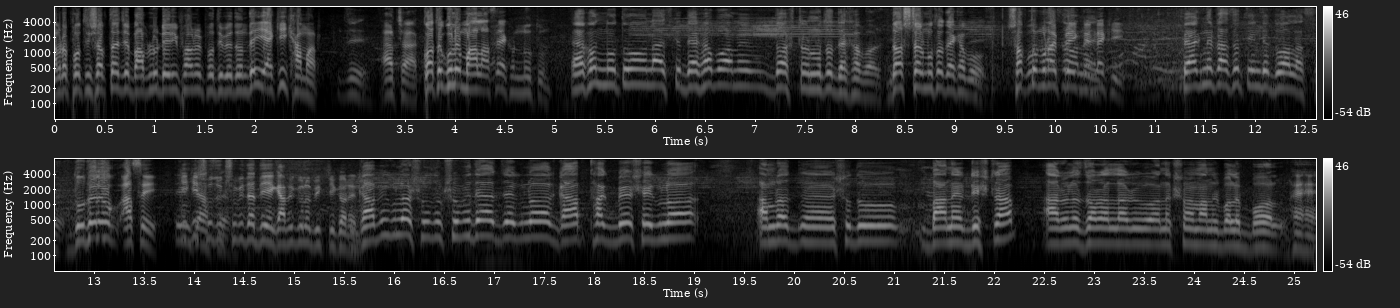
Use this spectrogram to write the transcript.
আমরা প্রতি সপ্তাহে যে বাবলু ডেরি ফার্মের প্রতিবেদন দেই একই খামার। জি। আচ্ছা কতগুলো মাল আছে এখন নতুন? এখন নতুন আজকে দেখাবো আমি দশটার মতো দেখাবো দশটার মতো দেখাবো। সব তো মনে হয় প্রেগনেন্ট নাকি? প্যাগনেট আছে তিনটে দোয়াল আছে। দুধেরও আছে। কি কি সুযোগ সুবিধা দিয়ে গাভিগুলো বিক্রি করেন? গাভিগুলোর সুযোগ সুবিধা যেগুলো গাব থাকবে সেগুলো আমরা শুধু বানের ডিস্টার্ব আর হলো জরার লাড়ু অনেক সময় মানুষ বলে বল হ্যাঁ, হ্যাঁ,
